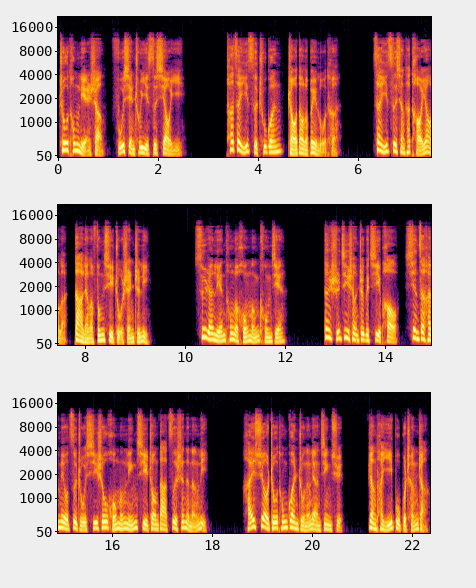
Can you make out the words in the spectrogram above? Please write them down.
周通脸上。浮现出一丝笑意，他再一次出关，找到了贝鲁特，再一次向他讨要了大量的风系主神之力。虽然连通了鸿蒙空间，但实际上这个气泡现在还没有自主吸收鸿蒙灵气、壮大自身的能力，还需要周通灌注能量进去，让它一步步成长。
